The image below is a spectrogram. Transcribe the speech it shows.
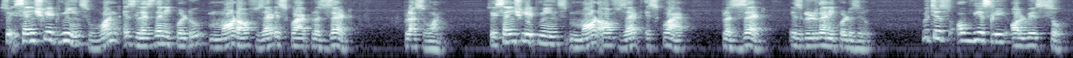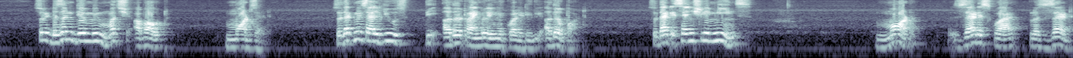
So essentially it means 1 is less than equal to mod of z square plus z plus 1. So essentially it means mod of z square plus z is greater than equal to 0 which is obviously always so. So it doesn't give me much about mod z. So that means I'll use the other triangle inequality, the other part. So that essentially means mod z square plus z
